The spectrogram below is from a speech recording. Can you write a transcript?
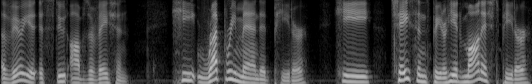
a very astute observation. He reprimanded Peter, he chastened Peter, he admonished Peter,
